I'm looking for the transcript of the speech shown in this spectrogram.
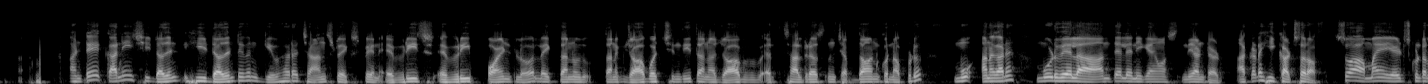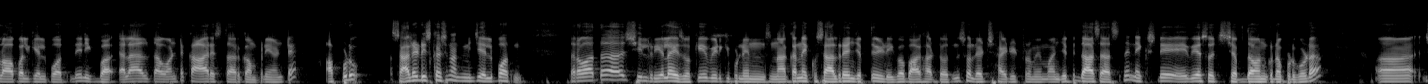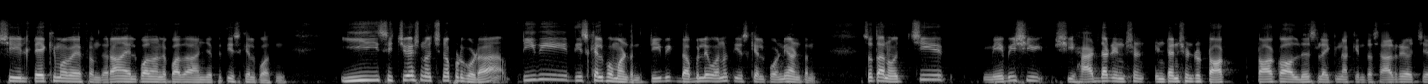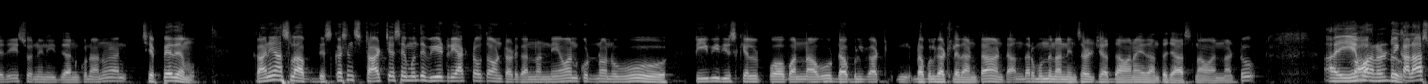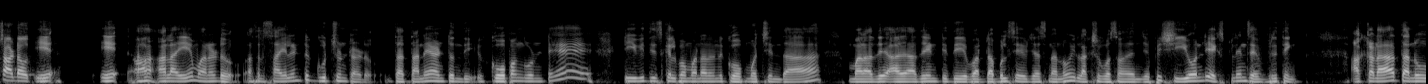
అంటే కానీ she doesn't he doesn't even give her a chance to explain every every పాయింట్లో లైక్ తను తనకు జాబ్ వచ్చింది తన జాబ్ సాలరీ వస్తుంది చెప్దాం అనుకున్నప్పుడు మూ అనగానే మూడు వేల అంతేలే నీకేం వస్తుంది అంటాడు. అక్కడ హీ కట్స్ ఆఫ్ సో ఆ అమ్మాయి ఏడ్చుకుంటే లోపలికి వెళ్ళిపోతుంది నీకు ఎలా వెళ్తావు అంటే కార్ ఇస్తారు కంపెనీ అంటే అప్పుడు సాలరీ డిస్కషన్ అటు నుంచి వెళ్ళిపోతుంది. తర్వాత షీల్ రియలైజ్ ఓకే వీడికి ఇప్పుడు నేను నాకన్నా ఎక్కువ సాలరీ అని చెప్తే వీడిగో బాగా హర్ట్ అవుతుంది so let's hide it from ఏమో అని చెప్పి దాసేస్తుంది. నెక్స్ట్ డే ఏవిఎస్ వచ్చి చెప్దాం అనుకున్నప్పుడు కూడా she'll take him away from there వెళ్ళిపోదాం వెళ్ళిపోదాం అని చెప్పి తీసుకెళ్ళిపోతుంది. ఈ సిచ్యువేషన్ వచ్చినప్పుడు కూడా టీవీ తీసుకెళ్ళిపోమంటుంది. టీవీకి డబ్బులు ఇవ్వను తీసుకెళ్ళిపోండి అంటుంది. సో తను వచ్చి maybe she she had that intent intention to talk talk all this like నాకు ఇంత శాలరీ వచ్చేది సో నేను ఇది అనుకున్నాను అని చెప్పేదేమో. కానీ అసలు ఆ డిస్కషన్ స్టార్ట్ చేసే ముందే వీడు రియాక్ట్ అవుతా ఉంటాడు కానీ నన్ను ఏమనుకుంటున్నావు నువ్వు? టీవీ తీసుకెళ్ళిపోమన్నావు డబ్బులు కట్ డబ్బులు కట్టలేదంట అంటే అందరి ముందు నన్ను ఇన్సల్ట్ చేద్దాం అనేది అంతా చేస్తున్నావు అన్నట్టు. అలా స్టార్ట్ అవుతుంది. ఏ- అలా ఏం అనడు. అసలు సైలెంట్ కూర్చుంటాడు. త- తనే అంటుంది కోపంగా ఉంటే టీవీ తీసుకెళ్ళిపోమన్నారని కోపం వచ్చిందా? మన అదే అదేంటిది? డబ్బులు సేవ్ చేస్తున్నాను ఈ లక్ష కోసం అని చెప్పి షీ ఓన్లీ ఎక్స్ప్లెయిన్స్ ఎవ్రీథింగ్ అక్కడ తను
